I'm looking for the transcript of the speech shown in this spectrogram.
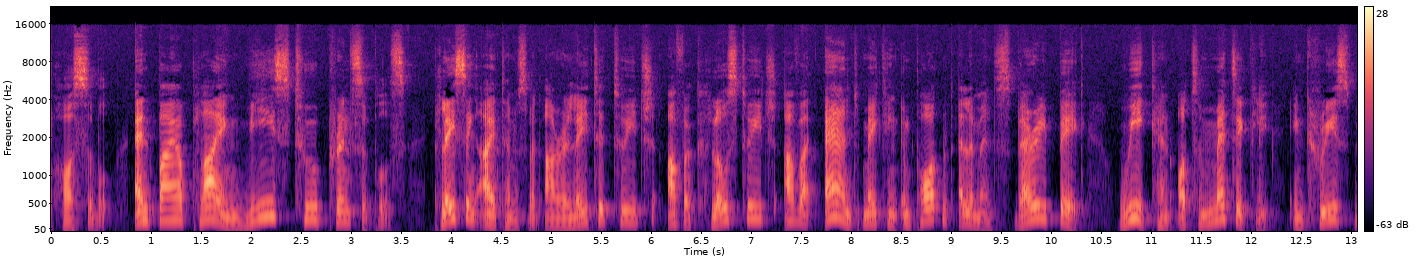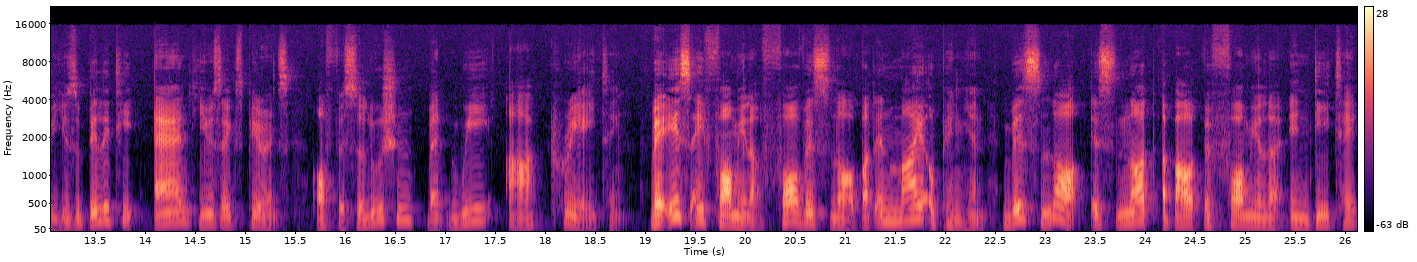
possible. And by applying these two principles, placing items that are related to each other close to each other and making important elements very big, we can automatically increase the usability and user experience of the solution that we are creating. There is a formula for this law, but in my opinion, this law is not about the formula in detail.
